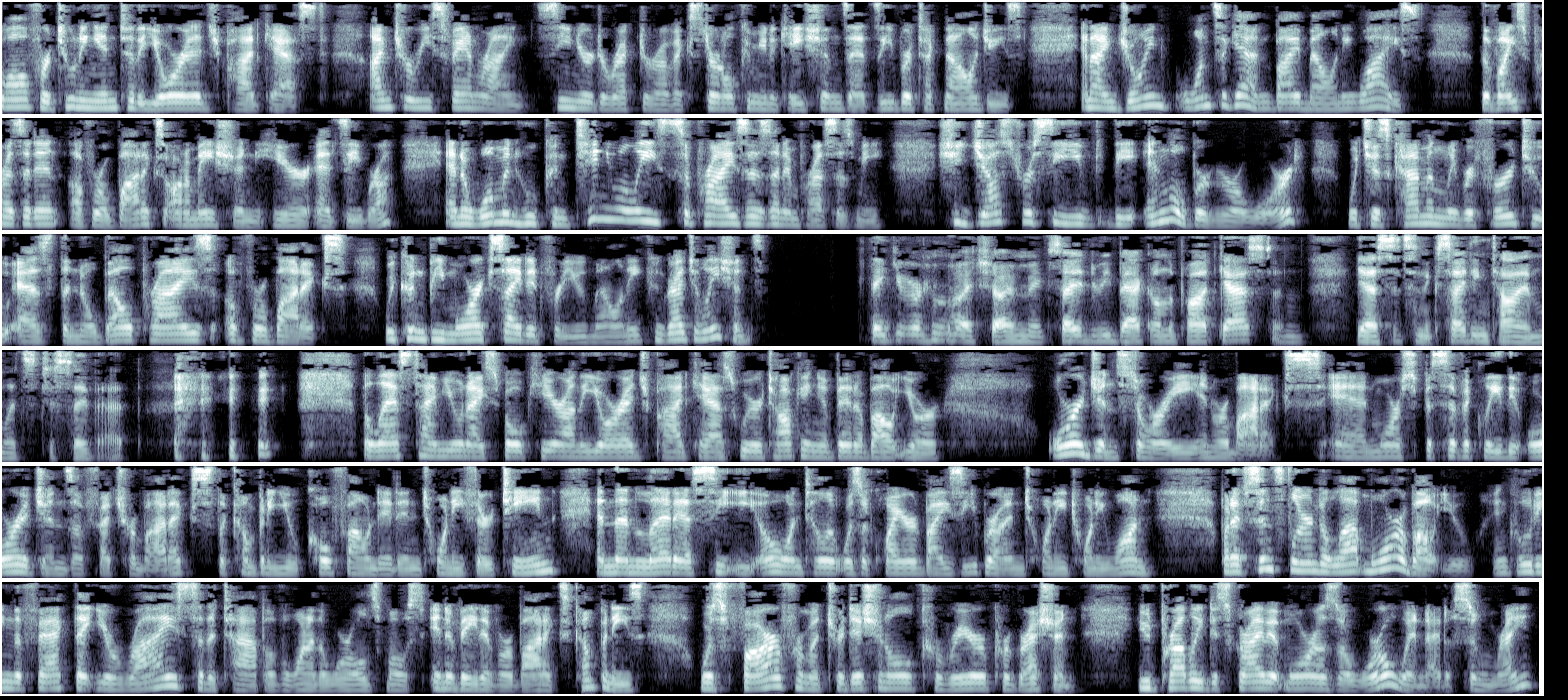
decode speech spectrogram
you all for tuning in to the Your Edge podcast. I'm Therese Van Ryn, Senior Director of External Communications at Zebra Technologies, and I'm joined once again by Melonee Wise, the Vice President of Robotics Automation here at Zebra, and a woman who continually surprises and impresses me. She just received the Engelberger Award, which is commonly referred to as the Nobel Prize of Robotics. We couldn't be more excited for you, Melonee. Congratulations. Thank you very much. I'm excited to be back on the podcast and yes, it's an exciting time. Let's just say that. the last time you and I spoke here on the Your Edge podcast, we were talking a bit about your origin story in robotics and more specifically the origins of Fetch Robotics, the company you co-founded in 2013 and then led as CEO until it was acquired by Zebra in 2021. But I've since learned a lot more about you, including the fact that your rise to the top of one of the world's most innovative robotics companies was far from a traditional career progression. You'd probably describe it more as a whirlwind, I'd assume, right?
